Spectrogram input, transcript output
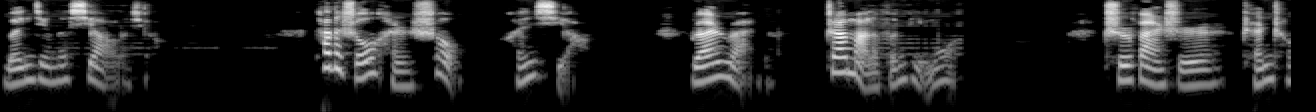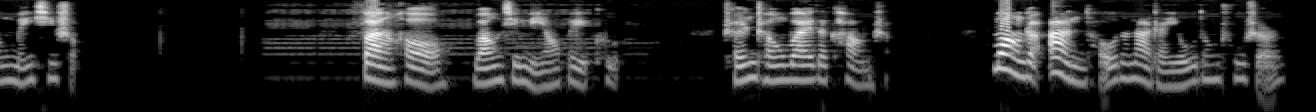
文静的笑了笑。他的手很瘦很小，软软的，沾满了粉笔墨。吃饭时，陈诚没洗手。饭后，王兴敏要备课，陈诚歪在炕上，望着案头的那盏油灯出神。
